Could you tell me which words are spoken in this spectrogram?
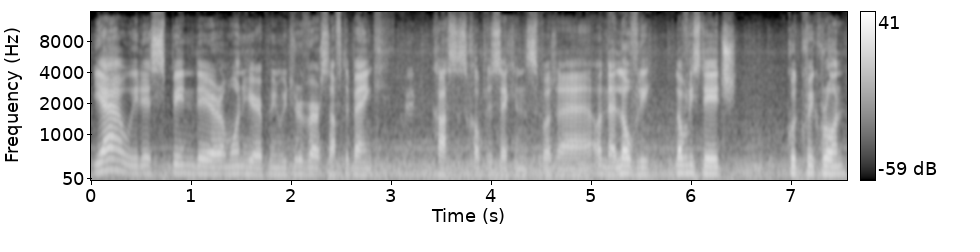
Yeah, we just spin there on one hairpin, we reverse off the bank. Cost us a couple of seconds, but uh, on that lovely, lovely stage, good quick run.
